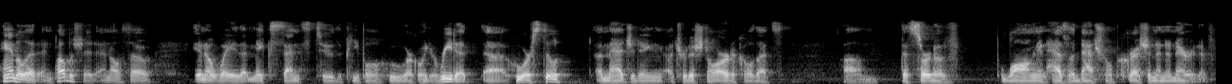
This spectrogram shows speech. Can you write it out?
handle it and publish it, and also in a way that makes sense to the people who are going to read it, uh, who are still imagining a traditional article that's um, that's sort of long and has a natural progression and a narrative.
